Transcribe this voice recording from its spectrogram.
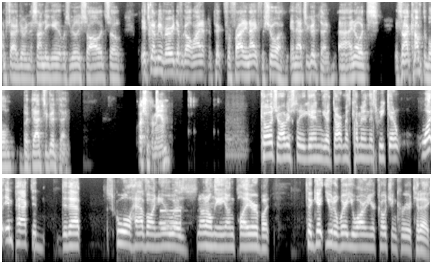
I'm sorry, during the Sunday game that was really solid. So it's going to be a very difficult lineup to pick for Friday night for sure. And that's a good thing. Uh, I know it's, it's not comfortable, but that's a good thing. Question from Ian. Coach, obviously, again, you got Dartmouth coming in this weekend. What impact did, did that school have on you as not only a young player, but to get you to where you are in your coaching career today?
